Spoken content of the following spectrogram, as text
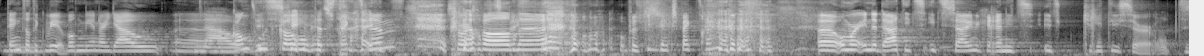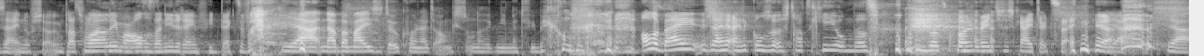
denk dat ik Mm. weer wat meer naar jouw eh, Nou, kant moet komen op het spectrum. Een soort Op het van eh, op- het feedback spectrum. Om er inderdaad iets, iets zuiniger en iets, iets kritischer op te zijn of zo. In plaats van alleen maar Mm. altijd aan iedereen feedback te vragen. Ja, nou bij mij is het ook gewoon uit angst, omdat ik niet met feedback kan. Allebei zijn eigenlijk onze strategieën omdat, omdat we gewoon een beetje gescheiterd zijn. Ja. ja. ja,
